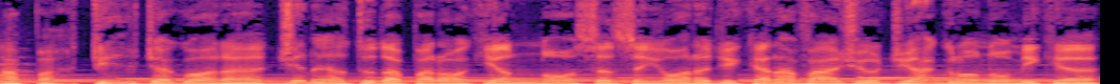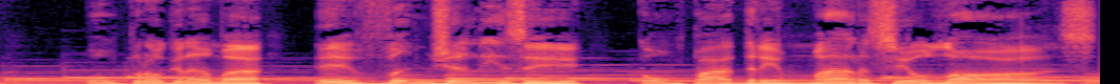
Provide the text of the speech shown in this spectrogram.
A partir de agora, direto da paróquia Nossa Senhora de Caravaggio de Agronômica, o programa Evangelize com Padre Márcio Loz.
